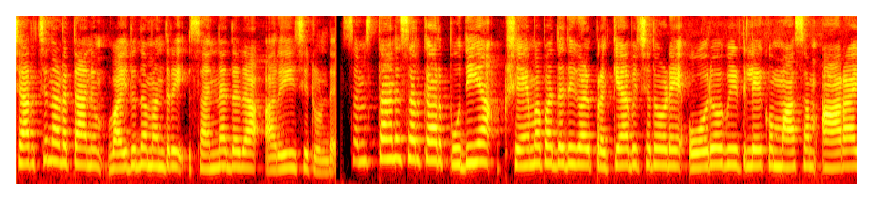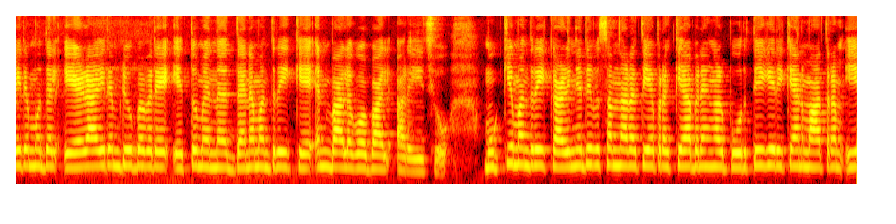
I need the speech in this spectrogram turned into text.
ചർച്ച നടത്താനും വൈദ്യുത മന്ത്രി സന്നദ്ധത അറിയിച്ചിട്ടുണ്ട്. സംസ്ഥാന സർക്കാർ പുതിയ ക്ഷേമ പദ്ധതികൾ പ്രഖ്യാപിച്ചതോടെ ഓരോ വീട്ടിലേക്കും മാസം ആറായിരം മുതൽ ഏഴായിരം രൂപ വരെ എത്തുമെന്ന് ധനമന്ത്രി കെ എൻ ബാലഗോപാൽ അറിയിച്ചു. മുഖ്യമന്ത്രി കഴിഞ്ഞ ദിവസം നടത്തിയ പ്രഖ്യാപനങ്ങൾ പൂർത്തീകരിക്കാൻ മാത്രം ഈ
